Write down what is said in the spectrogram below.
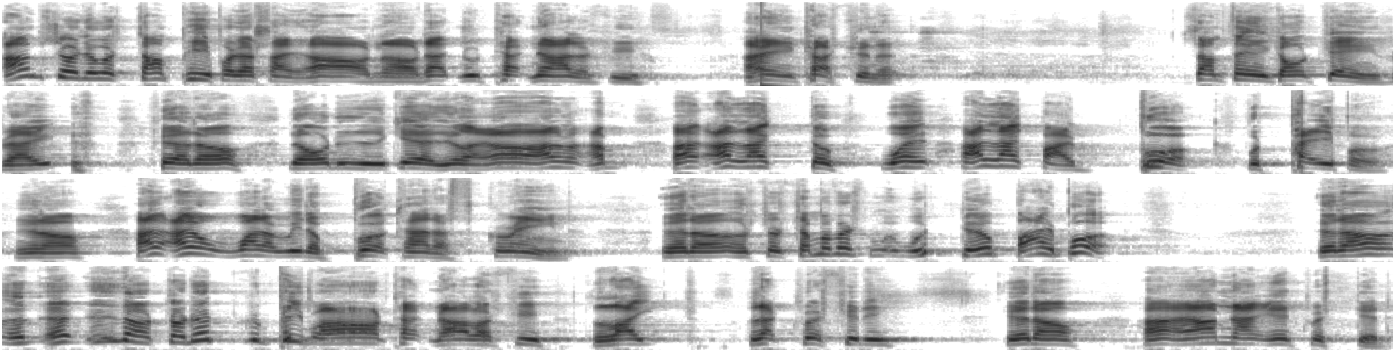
I'm sure there were some people that say, oh, no, that new technology, I ain't touching it. Some things don't change, right? you know, the older you get, you're like, oh, I, I, I like the way, I like my book with paper, you know. I, I don't want to read a book on a screen. You know, so some of us, we still buy books. You know, it, it, you know, so people, oh, technology, light, electricity. You know, I, I'm not interested.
